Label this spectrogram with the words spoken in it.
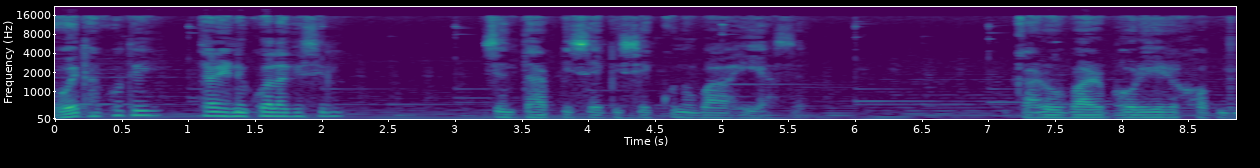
গৈ থাকোঁতেই তাৰ এনেকুৱা লাগিছিল যেন তাৰ পিছে পিছে কোনোবা আহি আছে। কাৰোবাৰ ভৰিৰ শব্দ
